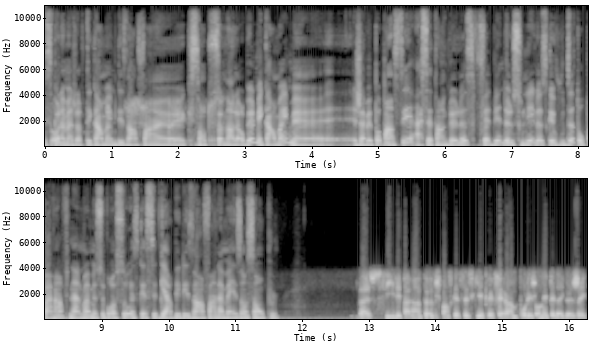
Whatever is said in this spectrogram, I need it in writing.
C'est pas la majorité quand même des enfants ben, qui sont tout seuls dans leur bulle, mais quand même, j'avais pas pensé à cet angle-là. Vous faites bien de le souligner. Là, ce que vous dites aux parents finalement, Monsieur Brosseau, est-ce que c'est de garder des enfants à la maison si on peut? Ben, si les parents peuvent, je pense que c'est ce qui est préférable pour les journées pédagogiques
